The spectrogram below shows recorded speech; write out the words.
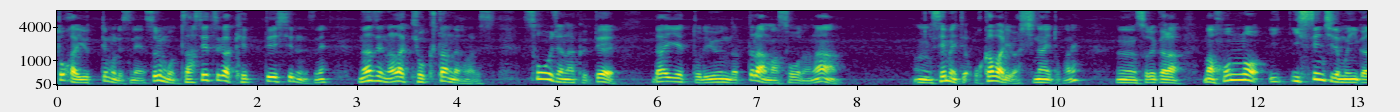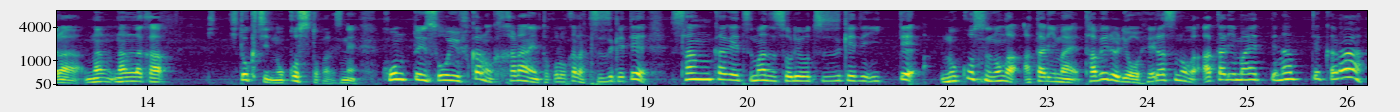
とか言ってもですねそれも挫折が決定してるんですね。なぜなら極端だからです。そうじゃなくてダイエットで言うんだったらまあそうだな、うん、せめておかわりはしないとかね、うん、それから、まあ、ほんの1センチでもいいから何らか一口残すとかですね本当にそういう負荷のかからないところから続けて3ヶ月まずそれを続けていって残すのが当たり前食べる量を減らすのが当たり前ってなってから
